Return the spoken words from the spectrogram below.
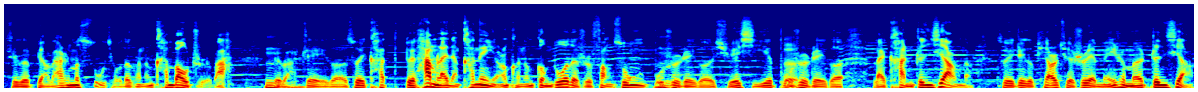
这个表达什么诉求的，可能看报纸吧，对吧？嗯？这个所以看对他们来讲，看电影可能更多的是放松，不嗯是这个学习，不是这个来看真相的。所以这个片儿确实也没什么真相，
